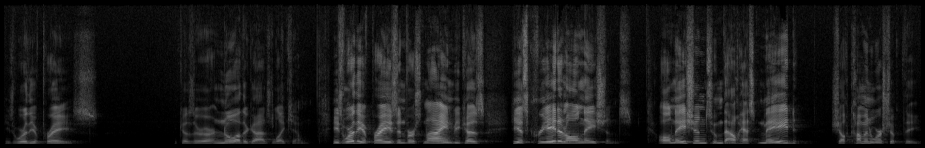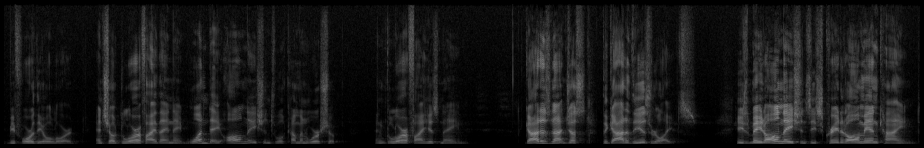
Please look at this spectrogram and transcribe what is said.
He's worthy of praise because there are no other gods like him. He's worthy of praise in verse 9 because he has created all nations. All nations whom thou hast made shall come and worship thee before thee, O Lord, and shall glorify thy name. One day all nations will come and worship and glorify his name. God is not just the God of the Israelites. He's made all nations, He's created all mankind.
